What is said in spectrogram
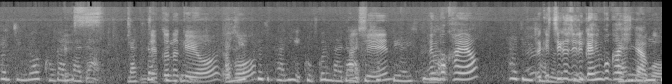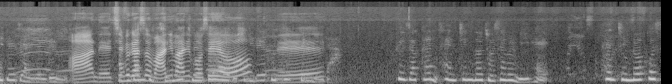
산책로 구간마다 이제 끊을게요, 표지판이 곳곳마다 당신 부착되어 있으며 행복해요? 사진 이렇게 찍어주니까 시 행복하시냐고. 난방이 기대지 않는 등 아, 네. 집에 가서 많이 많이 보세요. 네. 쾌적한 산책로 조성을 위해 산책로 포스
